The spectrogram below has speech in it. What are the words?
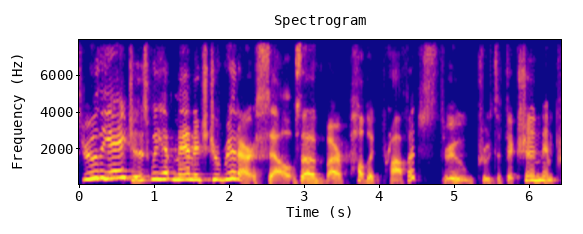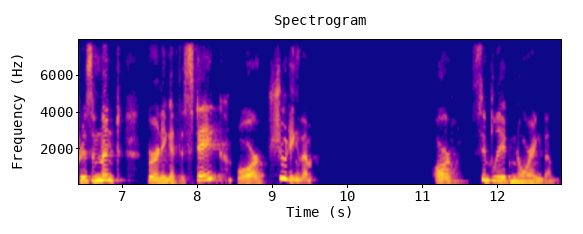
Through the ages, we have managed to rid ourselves of our public prophets through crucifixion, imprisonment, burning at the stake, or shooting them, or simply ignoring them.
